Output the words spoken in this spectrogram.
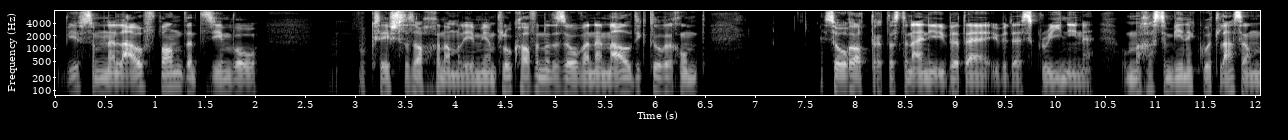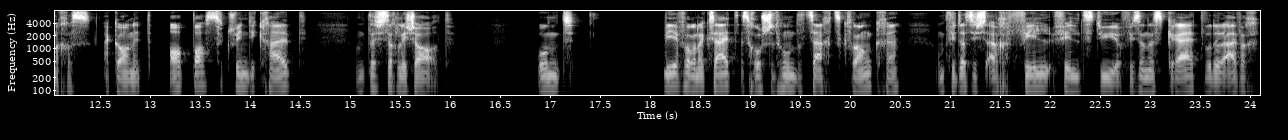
wie auf so einem Laufband, wenn das irgendwo, wo siehst du so Sachen einmal, irgendwie am Flughafen oder so, wenn eine Meldung durchkommt, so rattert das dann eine über den, über den Screen rein. Und man kann es dann wie nicht gut lesen und man kann es auch gar nicht anpassen, Geschwindigkeit. Und das ist so ein bisschen schade. Und wie vorhin gesagt, es kostet 160 Franken. Und für das ist es einfach viel, viel zu teuer. Für so ein Gerät, wo du einfach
